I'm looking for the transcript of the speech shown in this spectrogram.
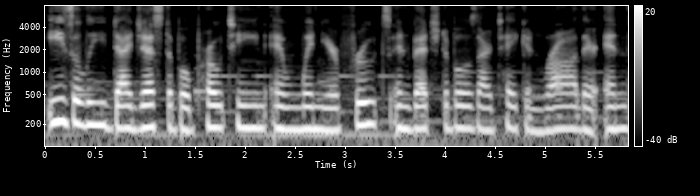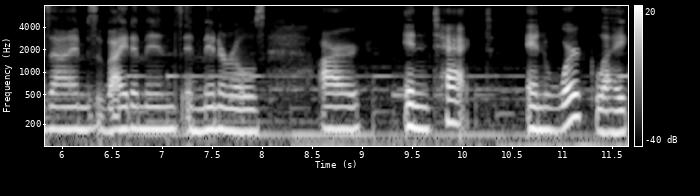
easily digestible protein, and when your fruits and vegetables are taken raw, their enzymes, vitamins, and minerals are intact and work like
